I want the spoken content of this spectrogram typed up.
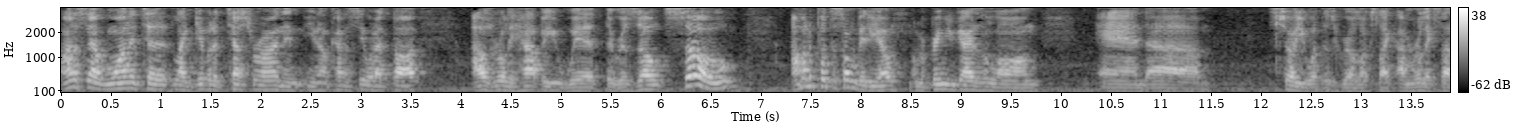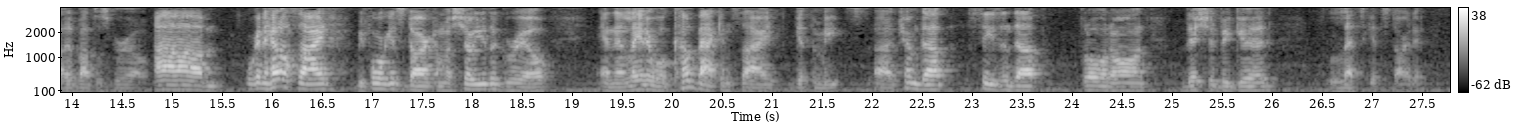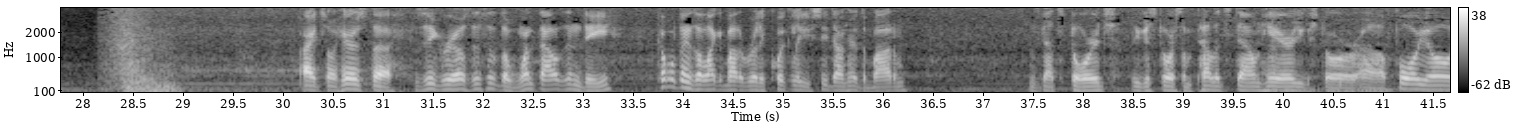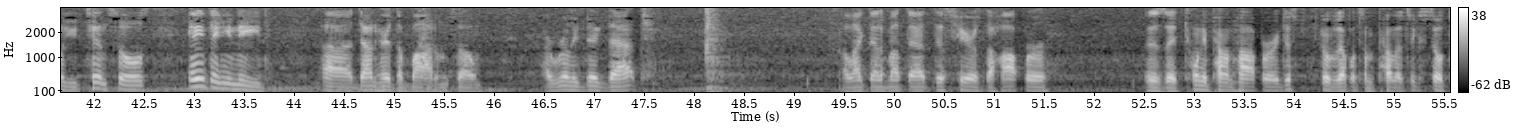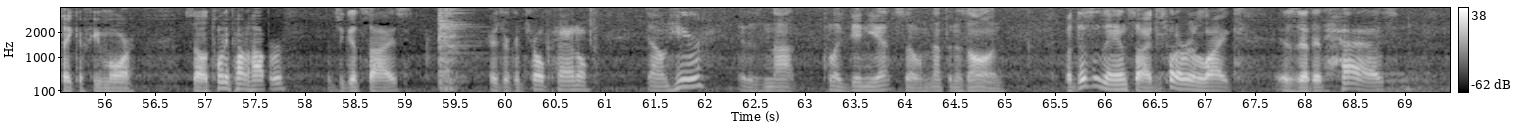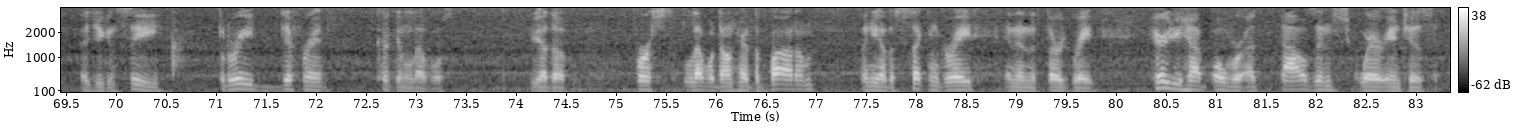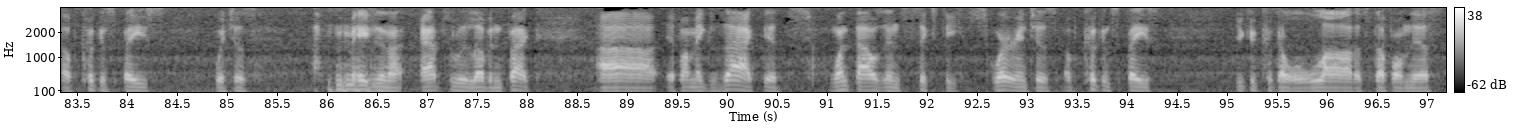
honestly I wanted to like give it a test run and you know kind of see what I thought. I was really happy with the results. So I'm gonna put this on video. I'm gonna bring you guys along and um, show you what this grill looks like. I'm really excited about this grill. Um, we're gonna head outside before it gets dark. I'm gonna show you the grill and then later we'll come back inside, get the meat uh, trimmed up, seasoned up, throw it on. This should be good. Let's get started. All right, so here's the Z Grills. This is the 1000D. A couple things I like about it really quickly. You see down here at the bottom, it's got storage. You can store some pellets down here. You can store uh, foil, utensils, anything you need uh, down here at the bottom. So I really dig that. I like that about that. This here is the hopper. It is a 20 pound hopper. Just filled it up with some pellets. It can still take a few more. So 20 pound hopper, it's a good size. Here's your control panel. Down here, it is not plugged in yet, so nothing is on. But this is the inside. This is what I really like, is that it has, as you can see, three different cooking levels. You have the first level down here at the bottom, then you have the second grade, and then the third grade. Here you have over a thousand square inches of cooking space, which is amazing. I absolutely love it. In fact, uh, if I'm exact, it's 1,060 square inches of cooking space. You could cook a lot of stuff on this.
